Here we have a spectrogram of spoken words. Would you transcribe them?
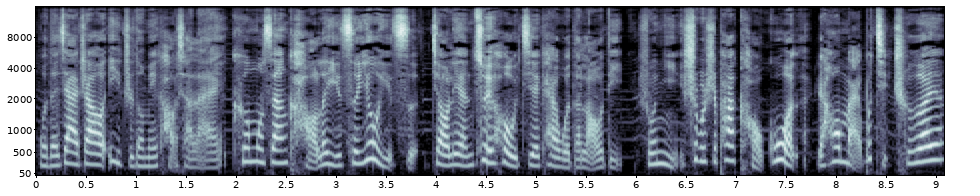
我的驾照一直都没考下来，科目三考了一次又一次，教练最后揭开我的老底，说你是不是怕考过了，然后买不起车呀？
